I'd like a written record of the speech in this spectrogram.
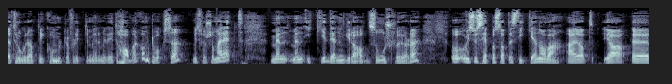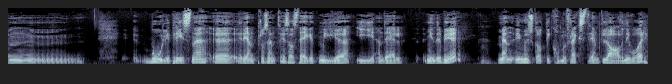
jeg tror at de kommer til å flytte mer og mer dit. Hamar kommer til å vokse, hvis først som er rett, men, men, ikke i den grad som Oslo gjør det. Og, og hvis du ser på statistikken nå, da, er at ja um, Boligprisene uh, rent prosentvis har steget mye i en del mindre byer. Men vi må huske at de kommer fra ekstremt lave nivåer.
